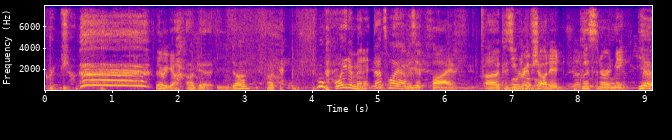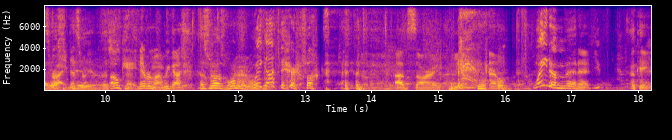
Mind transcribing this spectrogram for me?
Grapeshot. There we go. Okay, you done? Okay. Wait a minute. That's why I was at five. Uh, because you Grapeshotted Glistener and me. Yeah, that's, that's- right. That's yeah, right. yeah, that's- okay, never mind. We got. That's what I was wondering. I We was got there, folks. I'm sorry. Wait a minute. You, okay,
